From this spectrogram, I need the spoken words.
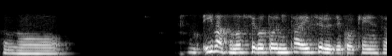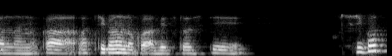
その、今その仕事に対する自己検査なのか、まあ、違うのかは別として、仕事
